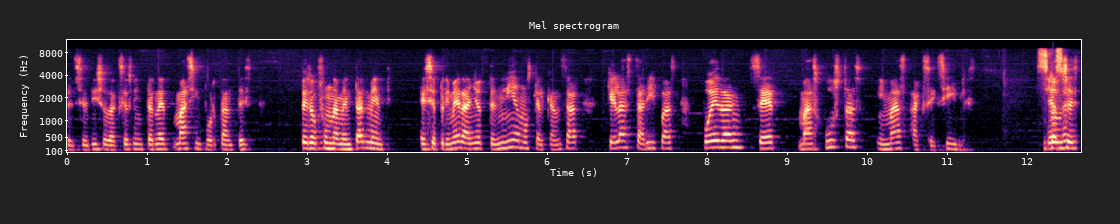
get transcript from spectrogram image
del servicio de acceso a Internet más importantes, pero fundamentalmente ese primer año teníamos que alcanzar que las tarifas puedan ser más justas y más accesibles. Entonces,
